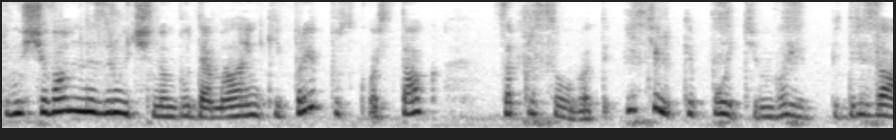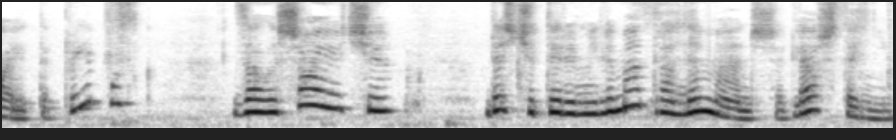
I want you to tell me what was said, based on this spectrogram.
тому що вам незручно буде маленький припуск ось так запресовувати. І тільки потім ви підрізаєте припуск, залишаючи десь 4 мм не менше для штанів.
